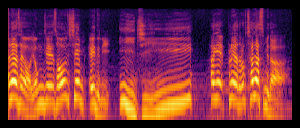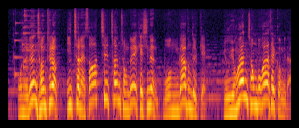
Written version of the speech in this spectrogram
안녕하세요. 영지에서 온 CM 에이드니 이지하게 플레이하도록 찾아왔습니다. 오늘은 전투력 2000에서 7000 정도에 계시는 모험가 분들께 유용한 정보가 될 겁니다.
